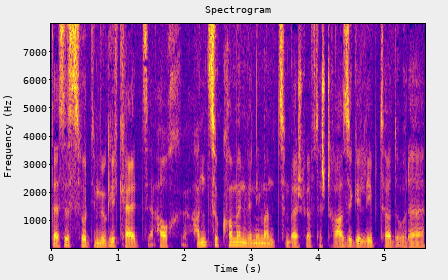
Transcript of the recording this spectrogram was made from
Das ist so die Möglichkeit, auch anzukommen, wenn jemand zum Beispiel auf der Straße gelebt hat oder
